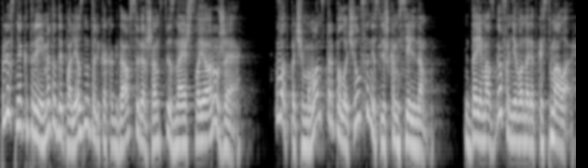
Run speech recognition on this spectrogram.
плюс некоторые методы полезны только когда в совершенстве знаешь своё оружие. Вот почему монстр получился не слишком сильным. Да и мозгов у него на редкость мало.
